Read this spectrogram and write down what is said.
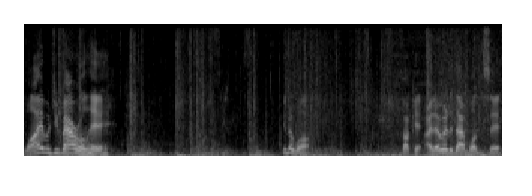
Why would you barrel here? You know what? Fuck it. I know where the dam wants it.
